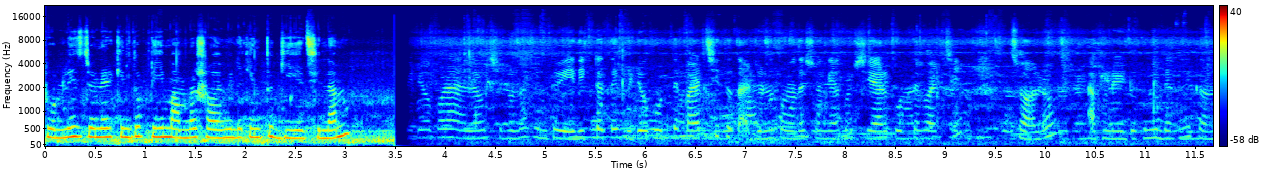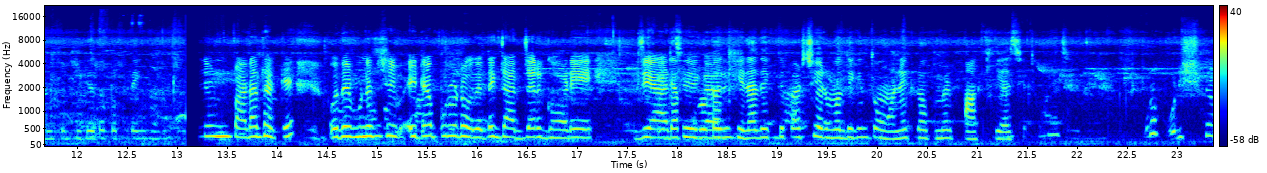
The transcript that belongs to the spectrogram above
চল্লিশ জনের কিন্তু টিম আমরা সবাই মিলে কিন্তু গিয়েছিলাম। ভিডিও করা অ্যালাউ ছিল না, কিন্তু এই দিকটাতে ভিডিও করতে পারছি, তো তার জন্য তোমাদের সঙ্গে এখন শেয়ার করতে পারছি। চলো, এখন এইটুকুনি দেখাই, কারণ তো ভিডিও তো করতেই হবে। যেমন পাড়া থাকে ওদের মনে হচ্ছে সে- এটা পুরোটা ওদের। দেখ যার যার ঘরে যে আছে ঘেরা দেখতে পাচ্ছি এর মধ্যে কিন্তু অনেক রকমের পাখি আছে পুরো পরিষ্কার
